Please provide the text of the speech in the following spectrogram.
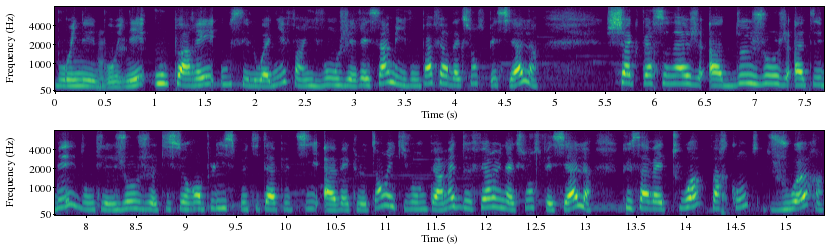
bourriner, bourriner, ou parer, ou s'éloigner. Enfin, ils vont gérer ça, mais ils vont pas faire d'action spéciale. Chaque personnage a deux jauges ATB, donc les jauges qui se remplissent petit à petit avec le temps et qui vont te permettre de faire une action spéciale, que ça va être toi, par contre, joueur,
